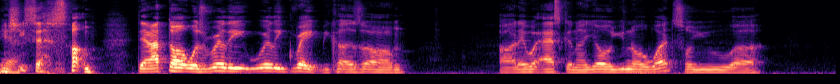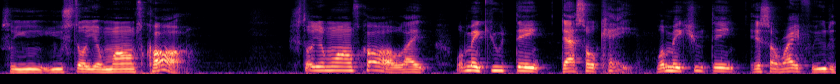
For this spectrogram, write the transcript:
And Yeah. she said something that I thought was really really great because um uh they were asking her, "Yo, you know what? So you uh so you you stole your mom's car. You stole your mom's car. Like what make you think that's okay? What makes you think it's all right for you to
